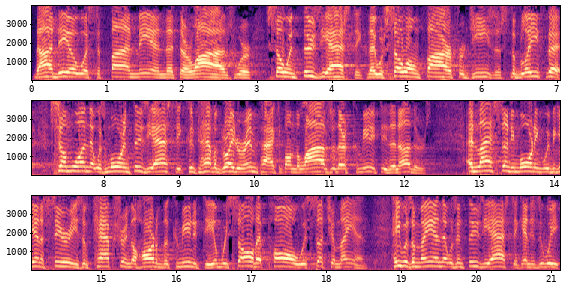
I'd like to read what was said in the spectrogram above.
The idea was to find men that their lives were so enthusiastic, they were so on fire for Jesus. The belief that someone that was more enthusiastic could have a greater impact upon the lives of their community than others. And last Sunday morning, we began a series of capturing the heart of the community, and we saw that Paul was such a man. He was a man that was enthusiastic, and as we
